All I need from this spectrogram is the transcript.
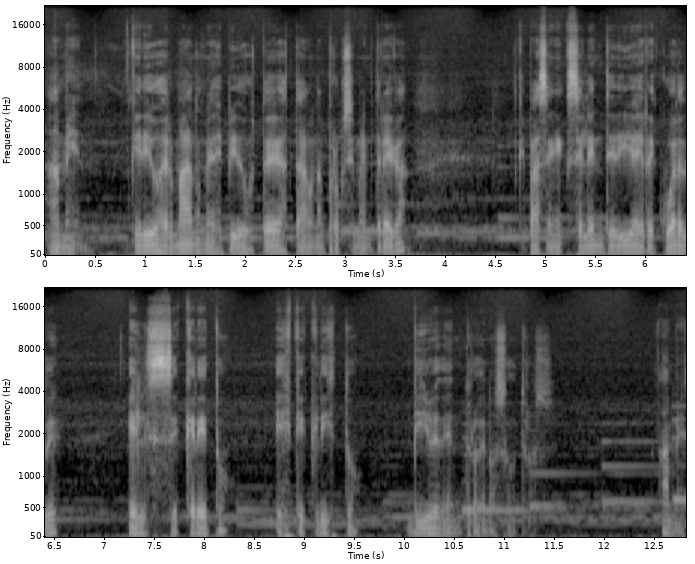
Amén. Queridos hermanos, me despido de ustedes hasta una próxima entrega. Que pasen excelente día y recuerde, el secreto es que Cristo vive dentro de nosotros. Amén.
